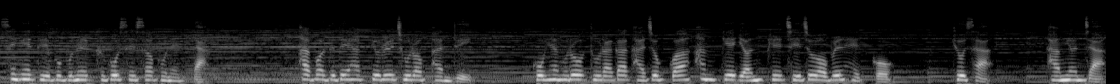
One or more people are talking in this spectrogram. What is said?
생애 대부분을 그곳에서 보냈다. 하버드 대 학교를 졸업한 뒤 고향으로 돌아가 가족과 함께 연필 제조업을 했고 교사, 강연자,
